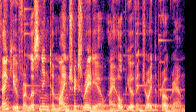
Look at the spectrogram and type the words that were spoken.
Thank you for listening to Mind Tricks Radio. I hope you have enjoyed the program.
